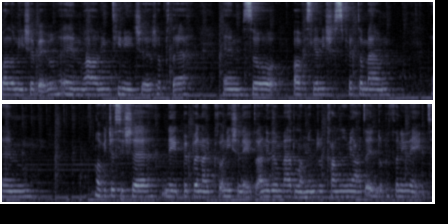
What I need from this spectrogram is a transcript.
wel o'n i eisiau byw, um, a o'n i'n teenager up there. Um, so, obviously, o'n i eisiau sfrit o mewn. Um, o fi jyst eisiau gwneud be bynnag o'n i eisiau gwneud, a ni ddim yn meddwl am unrhyw canlyniadau, unrhyw beth o'n i'n gwneud.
